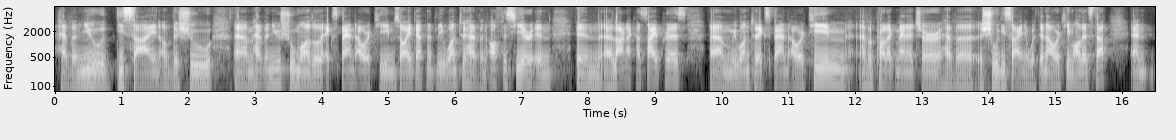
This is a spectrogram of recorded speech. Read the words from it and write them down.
have a new design of the shoe, um, have a new shoe model, expand our team. So I definitely want to have an office here in, in uh, Larnaca, Cyprus. Um, we want to expand our team, have a product manager, have a, a shoe designer within our team, all that stuff. And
